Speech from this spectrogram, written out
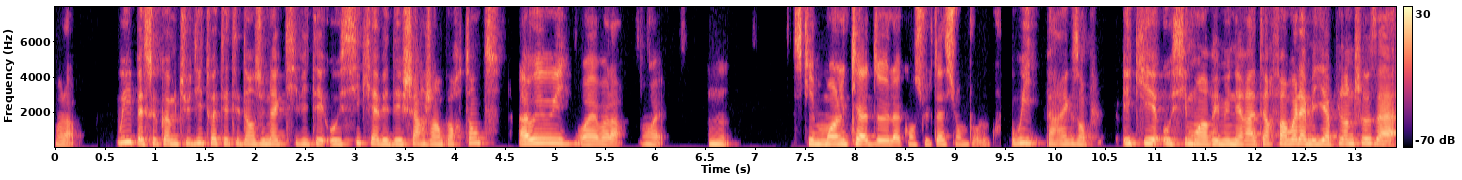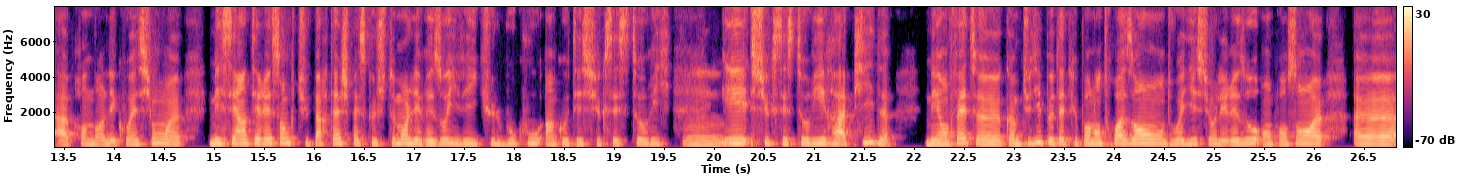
Voilà. Oui, parce que comme tu dis, toi, tu étais dans une activité aussi qui avait des charges importantes. Ah oui, oui, ouais, voilà. Ouais. Mmh. Ce qui est moins le cas de la consultation pour le coup. Oui, par exemple et qui est aussi moins rémunérateur. Enfin voilà, mais il y a plein de choses à, à prendre dans l'équation. Euh, mais c'est intéressant que tu partages parce que justement, les réseaux, ils véhiculent beaucoup un côté success story mmh. et success story rapide. Mais en fait, euh, comme tu dis, peut-être que pendant trois ans, on te voyait sur les réseaux en pensant euh,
